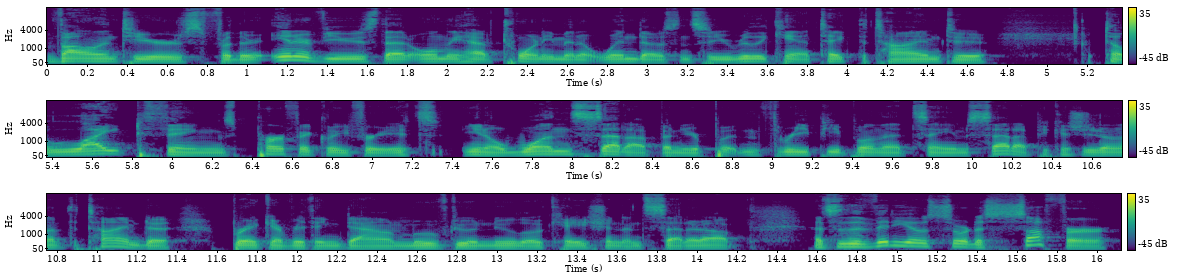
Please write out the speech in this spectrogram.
volunteers for their interviews that only have 20 minute windows and so you really can't take the time to to light things perfectly for. It's you know one setup, and you're putting three people in that same setup because you don't have the time to break everything down, move to a new location, and set it up. And so the videos sort of suffer.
